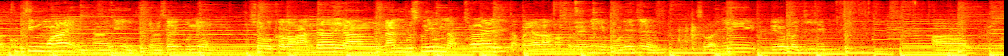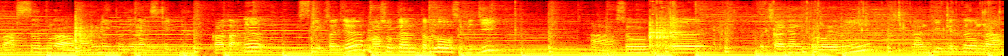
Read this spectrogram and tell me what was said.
uh, cooking wine. Ha ni yang saya guna. So kalau anda yang non muslim nak try tak payahlah masuk yang ni. Boleh je. Sebab ni dia bagi uh, rasa tu lah wangi tu dia naik sikit. Kalau tak ada skip saja masukkan telur sebiji. Ha, so kita pecahkan telur yang ni. Nanti kita nak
